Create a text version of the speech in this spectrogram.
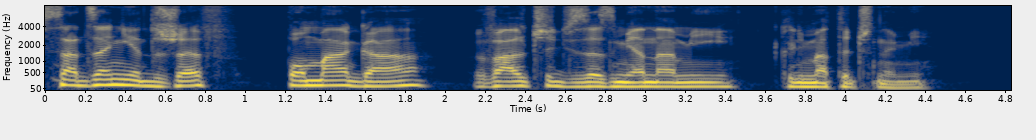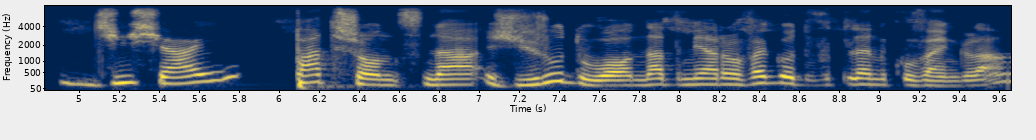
sadzenie drzew pomaga walczyć ze zmianami klimatycznymi? Dzisiaj, patrząc na źródło nadmiarowego dwutlenku węgla,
